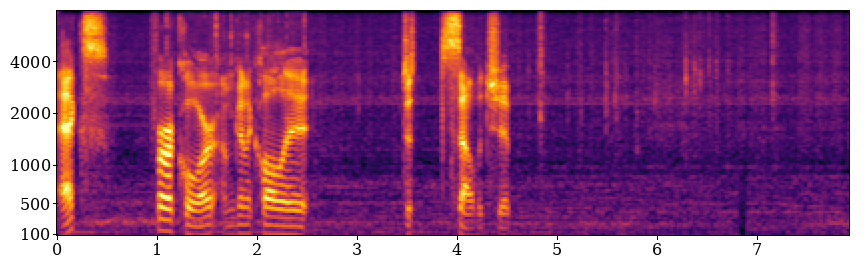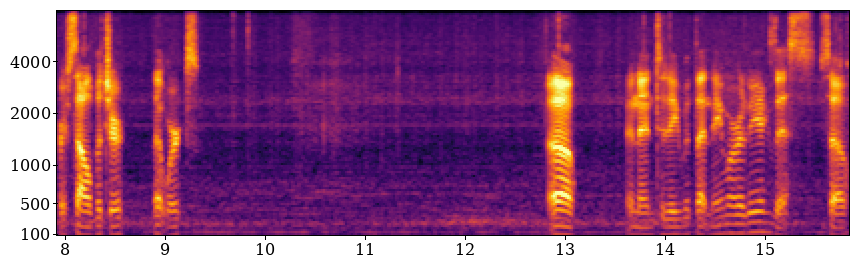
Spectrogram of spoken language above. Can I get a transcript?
X for a core. I'm to call it just salvage ship. Or salvager. That works. Oh, an entity with that name already exists. So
